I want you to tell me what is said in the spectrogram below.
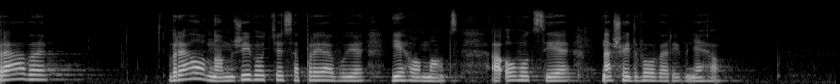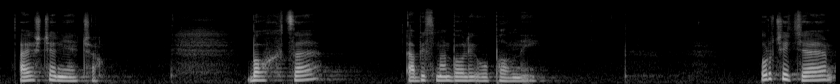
Práve v reálnom živote sa prejavuje jeho moc a ovocie našej dôvery v Neho. A ešte niečo. Boh chce, aby sme boli úplní. Určite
